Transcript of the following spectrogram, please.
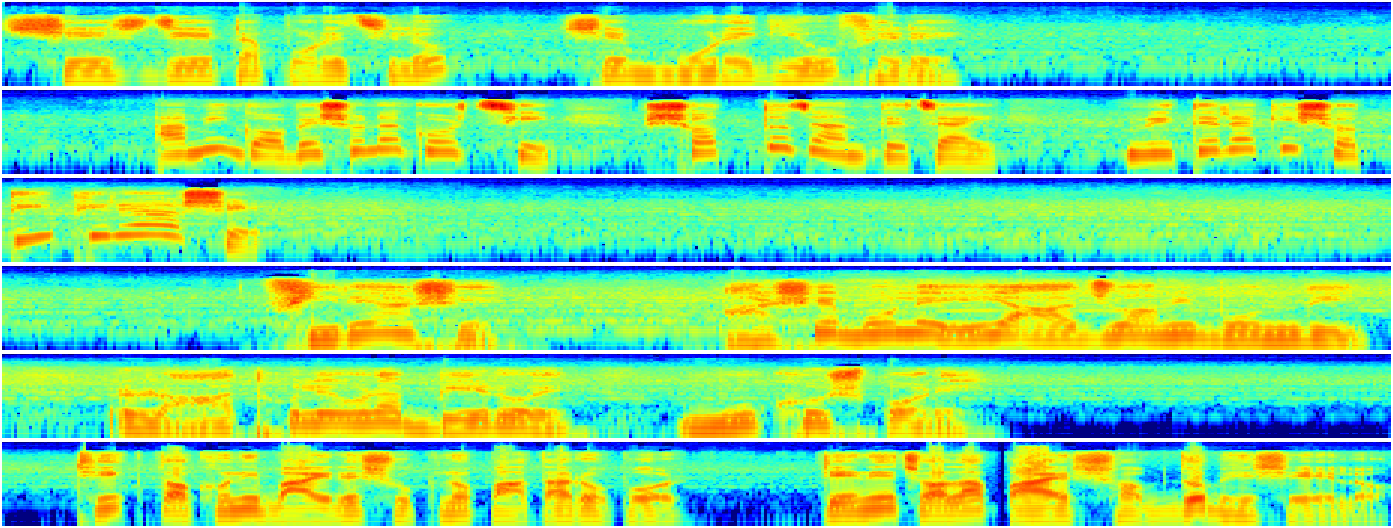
শেষ যে এটা পড়েছিল সে মরে গিয়েও ফেরে। আমি গবেষণা করছি সত্য জানতে চাই। মৃতেরা কি সত্যিই ফিরে আসে? ফিরে আসে? আসে বলেই আজও আমি বন্দি। রাত হলে ওরা বেরোয় মুখোশ পরে। ঠিক তখনই বাইরে শুকনো পাতার ওপর টেনে চলা পায়ের শব্দ ভেসে এলো।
